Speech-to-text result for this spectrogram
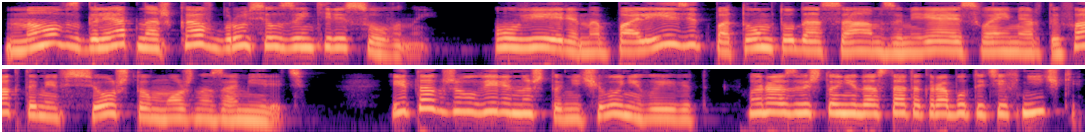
Но взгляд на шкаф бросил заинтересованный. Уверенно, полезет потом туда сам, замеряя своими артефактами все, что можно замерить. И также уверена, что ничего не выявит. Разве что недостаток работы технички.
